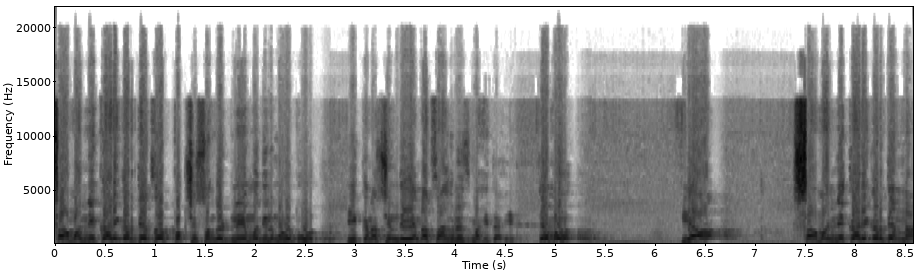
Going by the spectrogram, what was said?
सामान्य कार्यकर्त्याचं पक्ष संघटनेमधील महत्त्व एकनाथ शिंदे यांना चांगलंच माहीत आहे. त्यामुळं या सामान्य कार्यकर्त्यांना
